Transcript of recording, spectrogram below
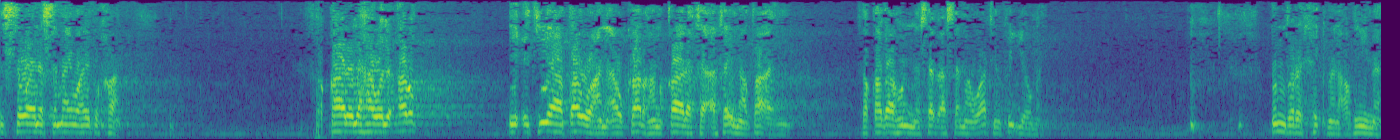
استوى إلى السماء وهي دخان. فقال لها وللأرض ائتيا طوعا أو كرها قالتا أتينا طائعين. فقضاهن سبع سماوات في يومين. انظر الحكمة العظيمة.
